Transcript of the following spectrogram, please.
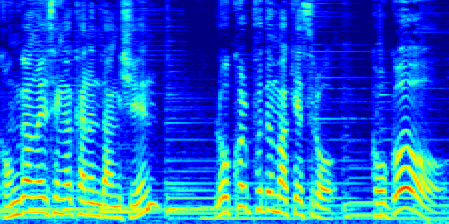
건강을 생각하는 당신, 로컬 푸드 마켓으로 고고!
